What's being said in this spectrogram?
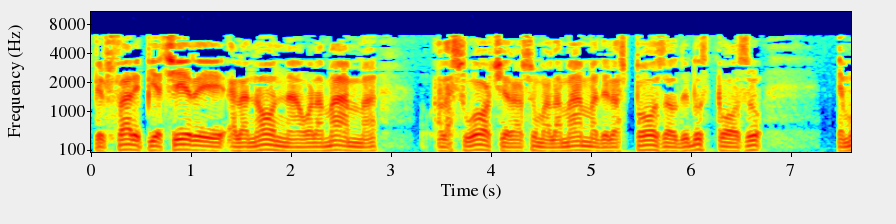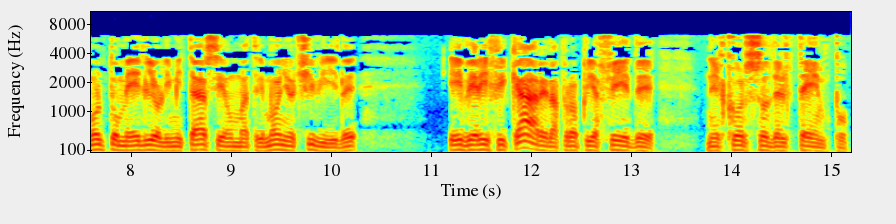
per fare piacere alla nonna o alla mamma, alla suocera, insomma alla mamma della sposa o dello sposo, è molto meglio limitarsi a un matrimonio civile e verificare la propria fede nel corso del tempo,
